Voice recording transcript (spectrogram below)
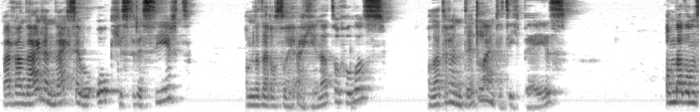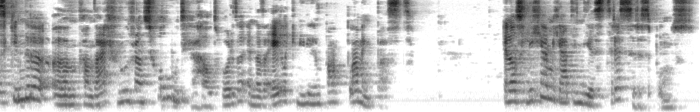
Maar vandaag de dag zijn we ook gestresseerd omdat dat onze agenda te vol is, omdat er een deadline te dichtbij is, omdat onze kinderen um, vandaag vroeg van school moeten gehaald worden en dat eigenlijk niet in een planning past. En ons lichaam gaat in die stressrespons.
